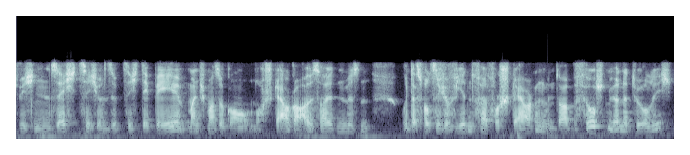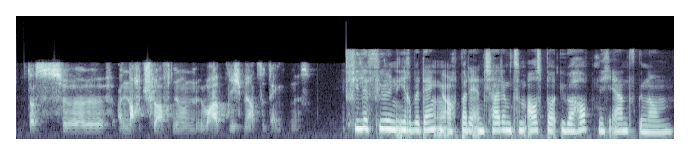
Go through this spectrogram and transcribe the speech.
zwischen 60 und 70 dB, manchmal sogar noch stärker aushalten müssen. Und das wird sich auf jeden Fall verstärken. Und da befürchten wir natürlich, dass äh, an Nachtschlaf nun überhaupt nicht mehr zu denken ist. Viele fühlen ihre Bedenken auch bei der Entscheidung zum Ausbau überhaupt nicht ernst genommen.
